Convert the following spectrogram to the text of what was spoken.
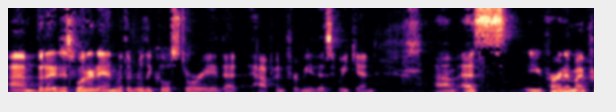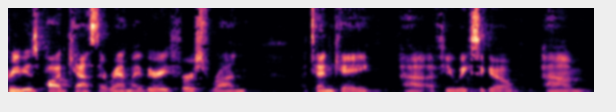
Um, but I just wanted to end with a really cool story that happened for me this weekend. Um, as you've heard in my previous podcast, I ran my very first run, a 10k, uh, a few weeks ago. Um,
